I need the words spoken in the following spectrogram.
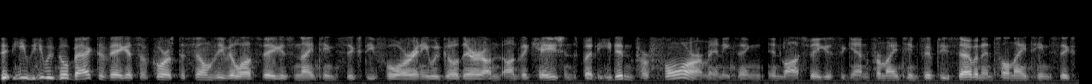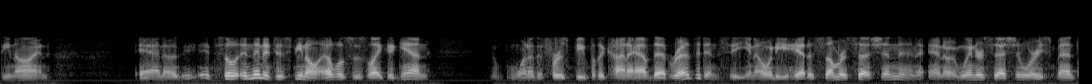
he he would go back to Vegas, of course, to film Viva Las Vegas in 1964, and he would go there on on vacations. But he didn't perform anything in Las Vegas again from 1957 until 1969. And uh, it, so, and then it just, you know, Elvis was like again one of the first people to kind of have that residency. You know, when he had a summer session and, and a winter session where he spent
